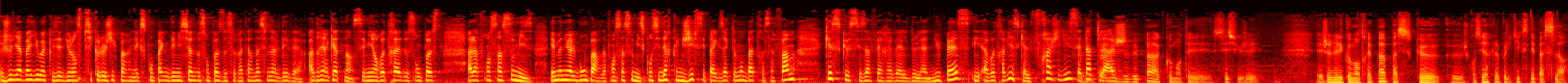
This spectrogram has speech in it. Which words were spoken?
Julien Bayou, accusé de violence psychologique par une ex-compagne, démissionne de son poste de secrétaire national des Verts. Adrien Quatennens s'est mis en retrait de son poste à la France Insoumise. Emmanuel Bompard, la France Insoumise, considère qu'une gifle, c'est pas exactement battre sa femme. Qu'est-ce que ces affaires révèlent de la NUPES? Et à votre avis, est-ce qu'elle fragilise cet attelage? Je ne vais pas commenter ces sujets. Et je ne les commenterai pas parce que euh, je considère que la politique, ce n'est pas cela.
